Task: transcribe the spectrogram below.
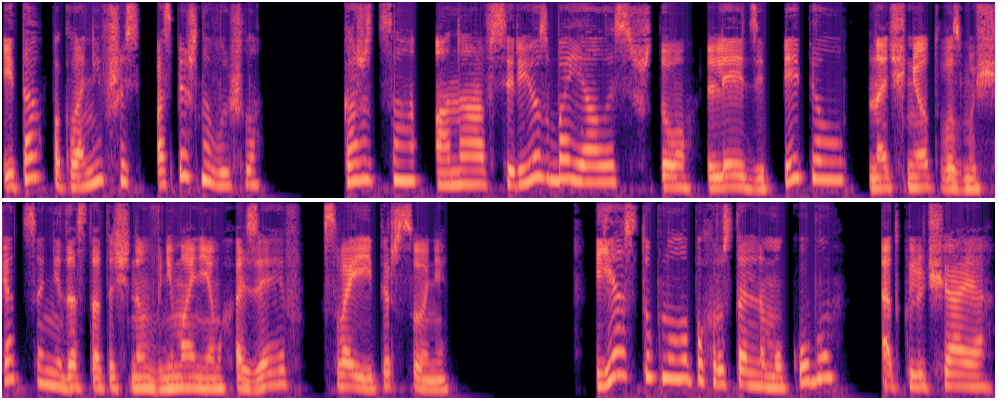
и та, поклонившись, поспешно вышла. Кажется, она всерьез боялась, что леди Пепел начнет возмущаться недостаточным вниманием хозяев к своей персоне. Я стукнула по хрустальному кубу, отключая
